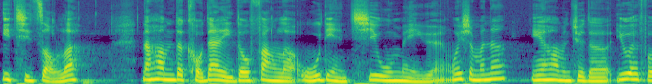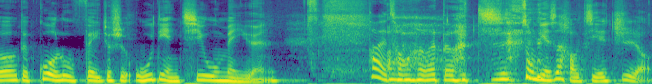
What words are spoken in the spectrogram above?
一起走了，那他们的口袋里都放了五点七五美元。为什么呢？因为他们觉得 UFO 的过路费就是五点七五美元。到底从何得知？哦，重点是好节制哦！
